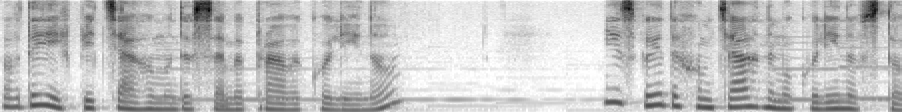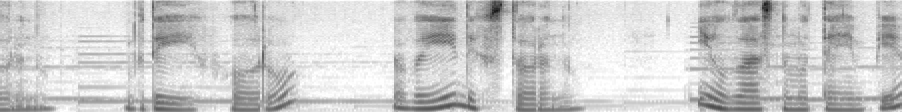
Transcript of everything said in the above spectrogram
Вдих підтягуємо до себе праве коліно. І з видихом тягнемо коліно в сторону. Вдих вгору, видих в сторону. І у власному темпі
